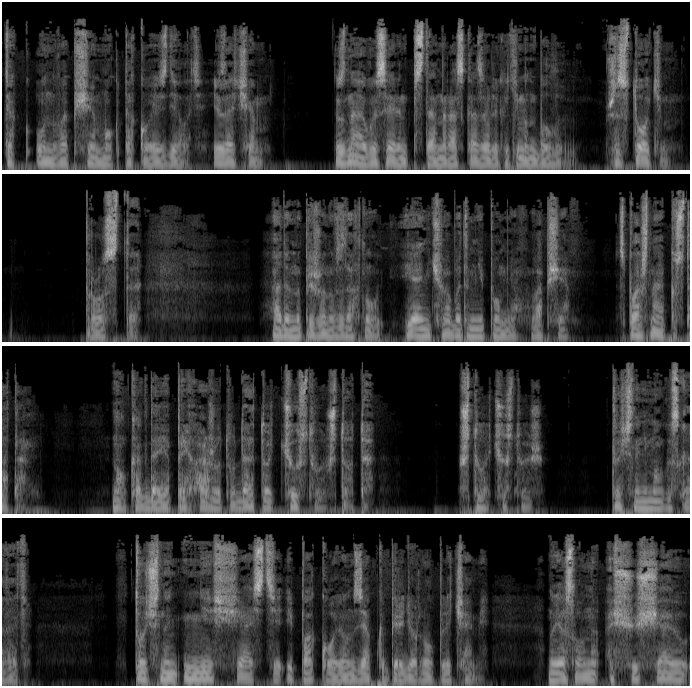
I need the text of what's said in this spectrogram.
Как он вообще мог такое сделать? И зачем? Знаю, вы с Эрин постоянно рассказывали, каким он был жестоким. Просто... Адам напряженно вздохнул. Я ничего об этом не помню. Вообще. Сплошная пустота. Но когда я прихожу туда, то чувствую что-то. Что чувствуешь? Точно не могу сказать. Точно не счастье и покой, он зябко передернул плечами. Но я словно ощущаю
